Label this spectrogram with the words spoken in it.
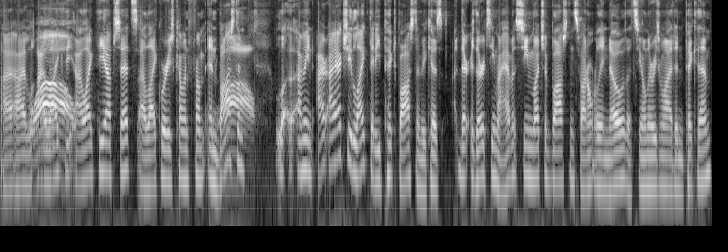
I, I, I like the I like the upsets. I like where he's coming from. And Boston, Wow. I mean, I, I actually like that he picked Boston because they're, they're a team I haven't seen much of Boston, so I don't really know. That's the only reason why I didn't pick them.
